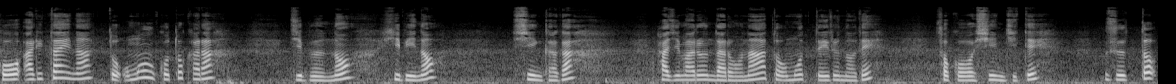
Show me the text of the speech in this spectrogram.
こうありたいなと思うことから自分の日々の進化が始まるんだろうなと思っているのでそこを信じてずっと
